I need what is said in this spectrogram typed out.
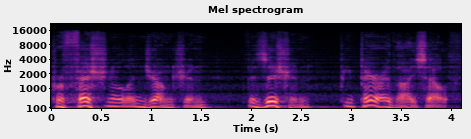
professional injunction, physician, prepare thyself.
